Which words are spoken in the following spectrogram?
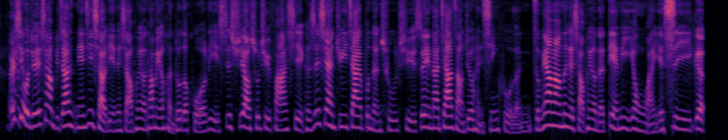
而且我觉得像比较年纪小点的小朋友，他们有很多的活力，是需要出去发泄。可是现在居家又不能出去，所以那家长就很辛苦了。你怎么样让那个小朋友的电力用完，也是一个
